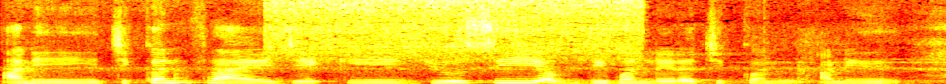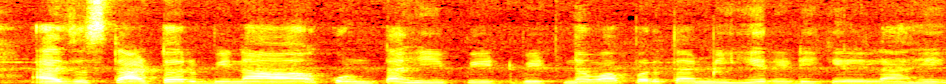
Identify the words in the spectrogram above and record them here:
आणि चिकन फ्राय जे की ज्युसी अगदी बनलेलं चिकन आणि ॲज अ स्टार्टर बिना कोणताही पीठ बीठ न वापरता मी हे रेडी केलेलं आहे.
